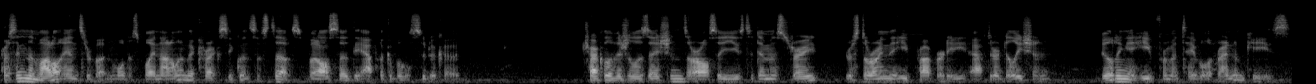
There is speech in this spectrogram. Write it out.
Pressing the Model Answer button will display not only the correct sequence of steps, but also the applicable pseudocode. Trackless visualizations are also used to demonstrate restoring the heap property after a deletion, building a heap from a table of random keys,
